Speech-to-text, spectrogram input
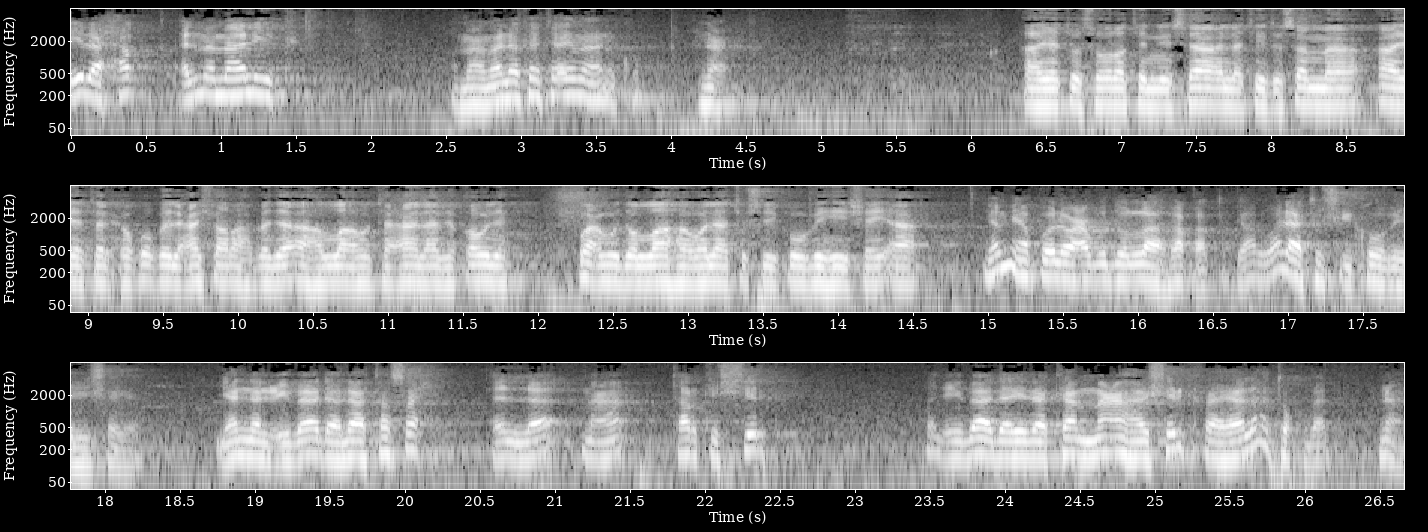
إلى حق المماليك. وما ملكت أيمانكم. نعم. آية سورة النساء التي تسمى آية الحقوق العشرة بدأها الله تعالى بقوله واعبدوا الله ولا تشركوا به شيئا. لم يقل اعبدوا الله فقط قال ولا تشركوا به شيئا لأن العبادة لا تصح إلا مع ترك الشرك. فالعبادة إذا كان معها شرك فهي لا تقبل. نعم.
